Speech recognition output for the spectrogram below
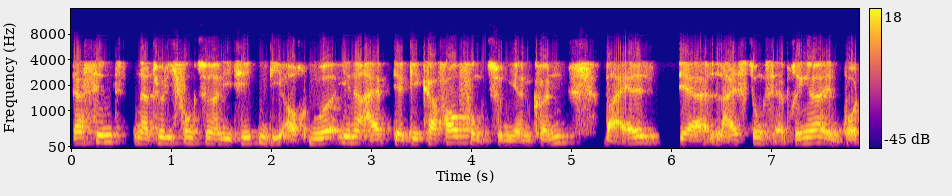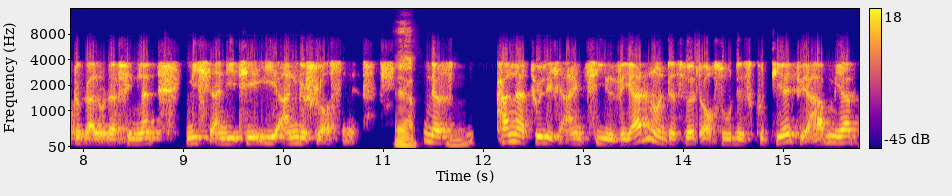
Das sind natürlich Funktionalitäten, die auch nur innerhalb der GKV funktionieren können, weil der Leistungserbringer in Portugal oder Finnland nicht an die TI angeschlossen ist. Ja. Das kann natürlich ein Ziel werden und es wird auch so diskutiert. Wir haben ja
